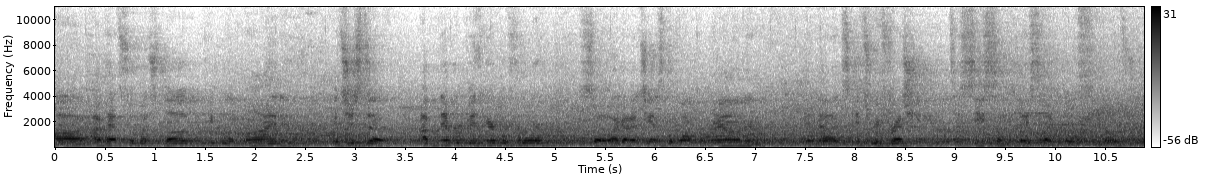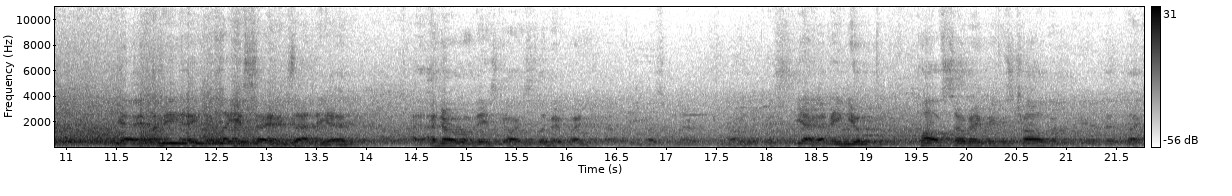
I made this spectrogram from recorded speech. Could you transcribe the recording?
Uh, I've had so much love and people in line, and it's just uh, I've never been here before, so I got a chance to walk around, and, and uh, it's, it's refreshing see some place like this. You know? Yeah, I mean, like you're saying, exactly. Uh, I, know a lot of these guys live it when of you guys come over because, yeah, I mean, you're part of so many people's childhood here that, like,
